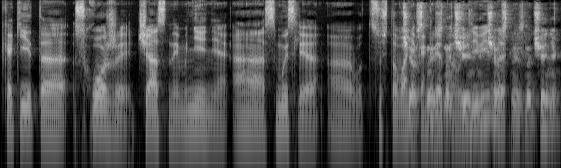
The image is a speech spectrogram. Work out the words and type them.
какие-то схожие частные мнения о смысле э, вот, существования частные конкретного значения, индивида. Частные значения,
